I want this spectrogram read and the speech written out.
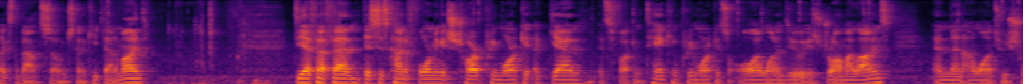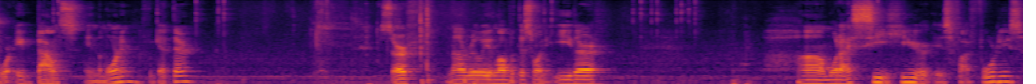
likes to bounce. So I'm just going to keep that in mind. DFFN, this is kind of forming its chart pre-market again. It's fucking tanking pre-market, so all I want to do is draw my lines, and then I want to short a bounce in the morning if we get there. Surf, not really in love with this one either. Um, what I see here is 540s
